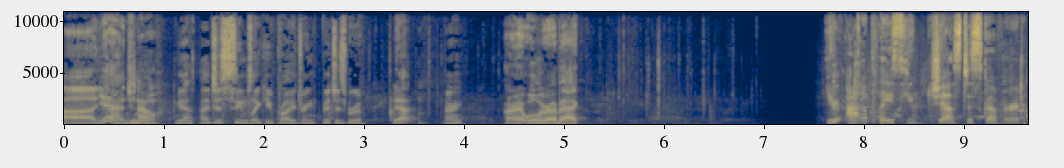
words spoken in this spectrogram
Uh, yeah, how'd you know? Yeah, it just seems like you probably drink Bitches Brew. Yeah. All right. All right, we'll be right back. You're at a place you just discovered.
